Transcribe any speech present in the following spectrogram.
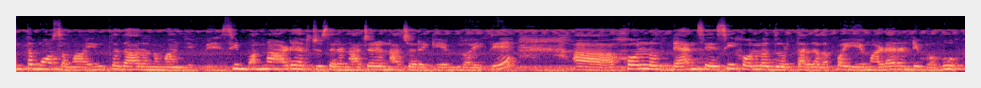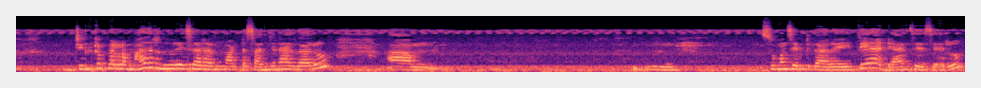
ఇంత మోసమా ఇంత దారుణమా అని చెప్పేసి మొన్న ఆడారు చూసారా నాచోరే నాచోరే గేమ్లో అయితే. హోల్లో డ్యాన్స్ వేసి హోల్లో దూరుతారు కదప్ప ఏం ఆడారండి బాబు? జింక పిల్ల మాదిరి దూరేశారనమాట సంజన గారు. సుమన్ శెట్టి గారు అయితే ఆ డ్యాన్స్ వేశారు.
